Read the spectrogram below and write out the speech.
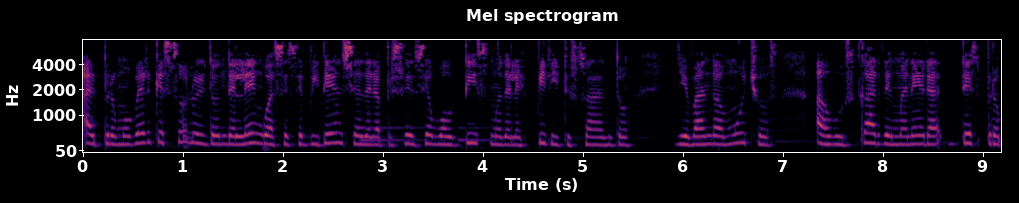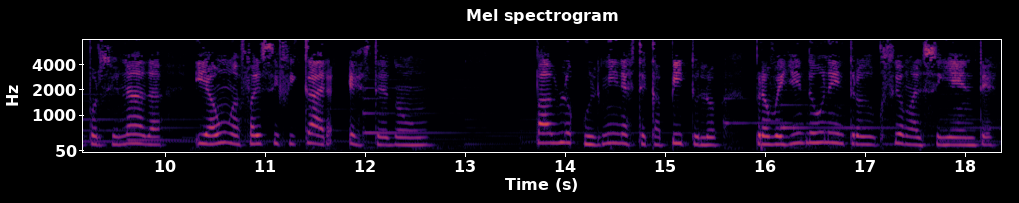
al promover que solo el don de lenguas es evidencia de la presencia o bautismo del Espíritu Santo, llevando a muchos a buscar de manera desproporcionada y aún a falsificar este don. Pablo culmina este capítulo proveyendo una introducción al siguiente.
